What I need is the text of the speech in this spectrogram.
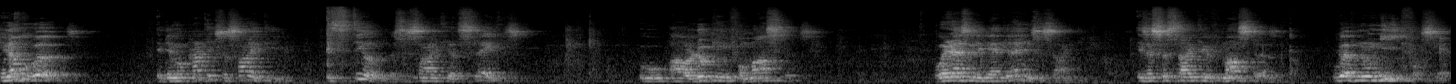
In other words, a democratic society is still a society of slaves who are looking for masters. Whereas a libertarian society is a society of masters who have no need for slaves.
